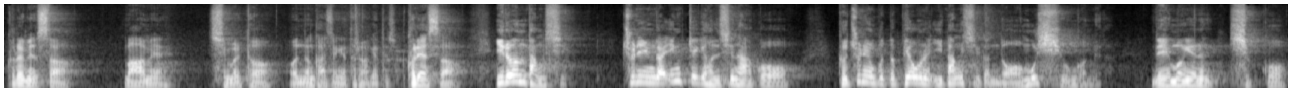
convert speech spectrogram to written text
그러면서 마음에 힘을 더 얻는 과정에 들어가게 되죠. 그래서 이런 방식, 주님과 인격에 헌신하고 그 주님부터 배우는 이 방식은 너무 쉬운 겁니다. 내 멍에는 쉽고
